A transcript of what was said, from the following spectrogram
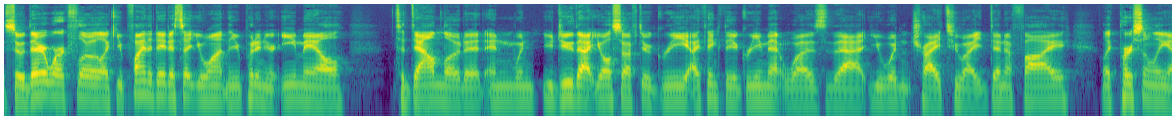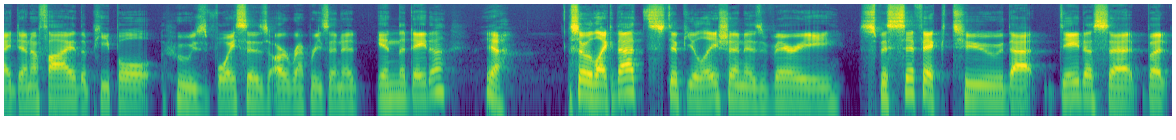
So their workflow, like you find the data set you want, then you put in your email to download it. And when you do that, you also have to agree. I think the agreement was that you wouldn't try to identify, like personally identify the people whose voices are represented in the data. Yeah. So, like, that stipulation is very specific to that data set, but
